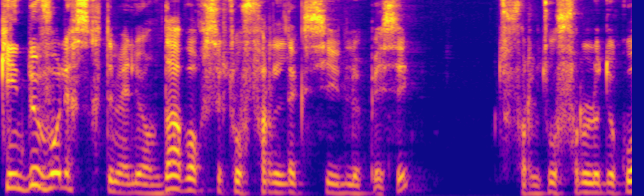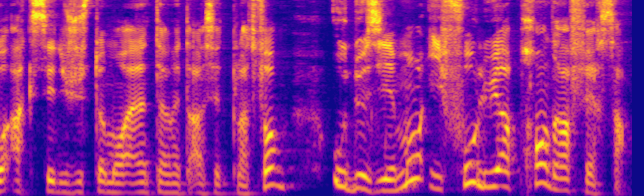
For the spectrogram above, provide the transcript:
qui deux volets D'abord, c'est offrir le PC. Offrir de quoi accéder justement à Internet, à cette plateforme. Ou deuxièmement, il faut lui apprendre à faire ça.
